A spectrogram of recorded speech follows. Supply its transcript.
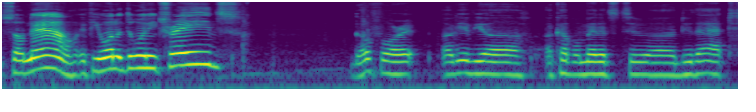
So now, if you want to do any trades, go for it. I'll give you a, a couple minutes to uh, do that.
